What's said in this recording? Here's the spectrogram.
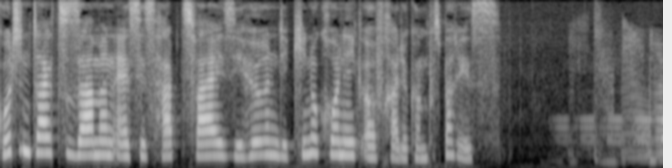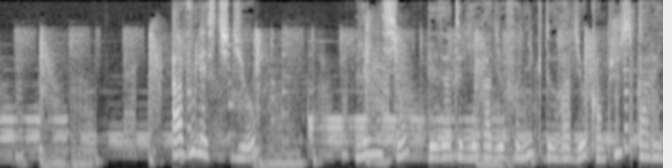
Guten Tag zusammen, es ist halb zwei. Sie hören die Kinochronik auf Radio Campus Paris. À vous les studios, l'émission des ateliers radiophoniques de Radio Campus Paris.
